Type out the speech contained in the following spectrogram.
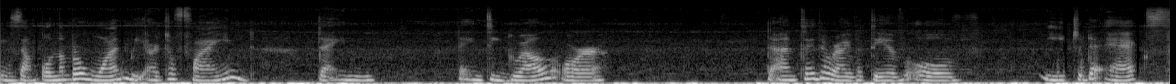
Example number one, we are to find the, in, the integral or the antiderivative of e to the x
